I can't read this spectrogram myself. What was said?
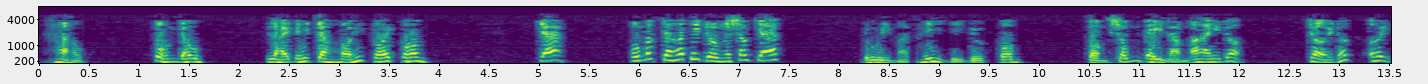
Hào, con đâu? Lại đây cha hỏi coi con. Cha, ủa mắt cha hết thấy đường là sao cha? Đuôi mà thấy gì được con, còn sống đây là mai đó. Trời đất ơi,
